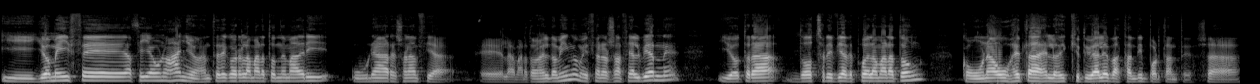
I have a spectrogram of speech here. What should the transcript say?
Y yo me hice hace ya unos años, antes de correr la maratón de Madrid, una resonancia, eh, la maratón es el domingo, me hice una resonancia el viernes y otra dos, tres días después de la maratón con unas agujetas en los isquiotibiales bastante importantes, o sea,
